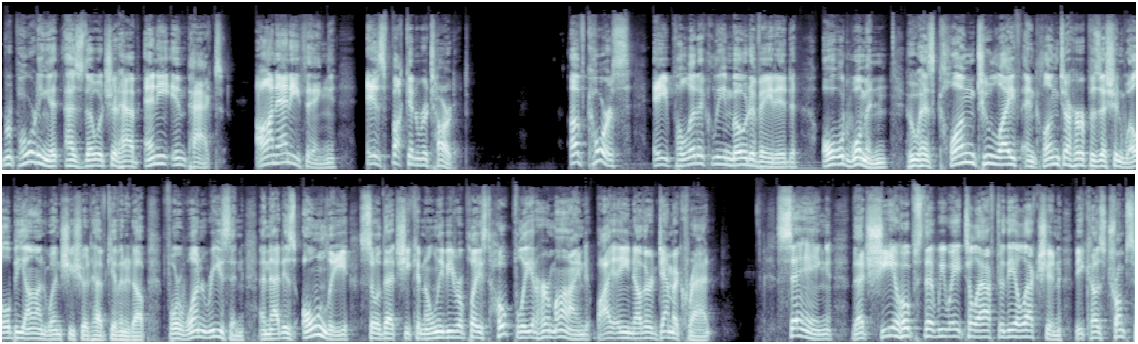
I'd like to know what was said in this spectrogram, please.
reporting it as though it should have any impact on anything is fucking retarded. Of course, a politically motivated old woman who has clung to life and clung to her position well beyond when she should have given it up for one reason, and that is only so that she can only be replaced, hopefully in her mind, by another Democrat. Saying that she hopes that we wait till after the election because Trump's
